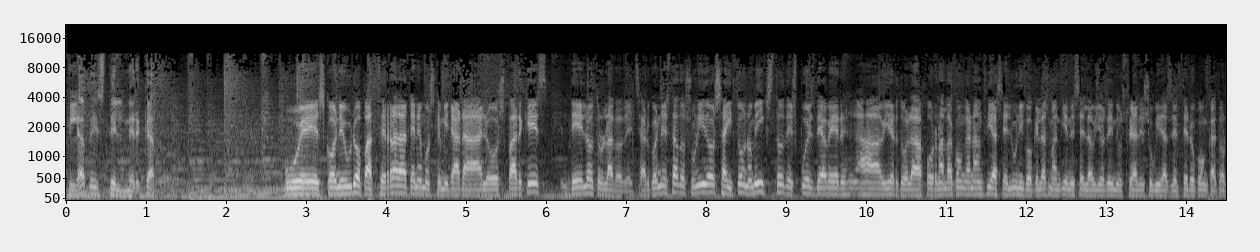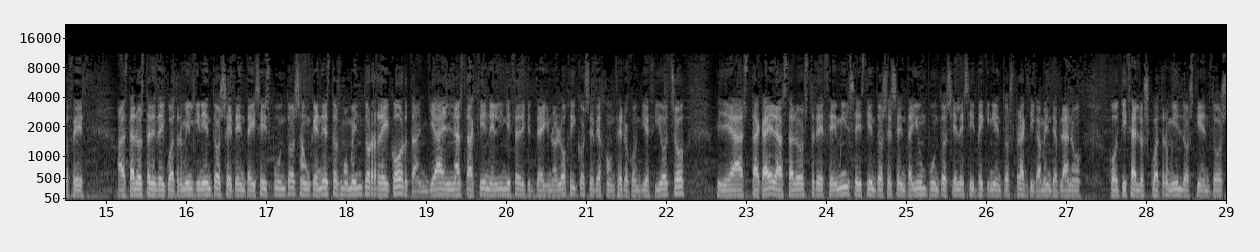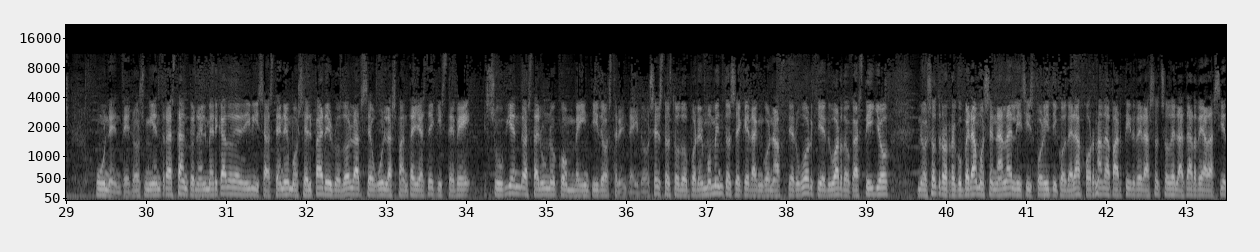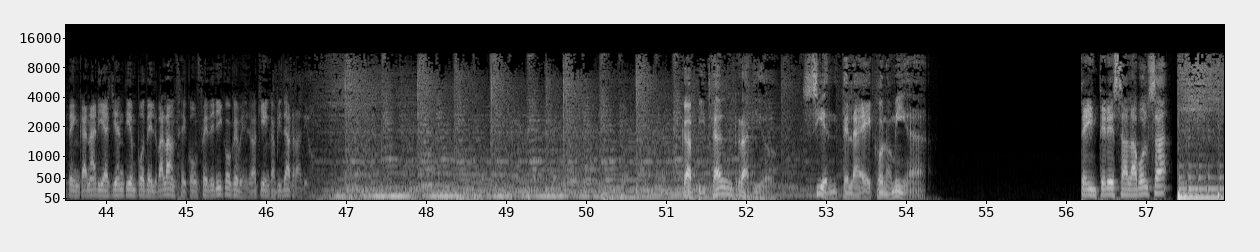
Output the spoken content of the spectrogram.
Claves del mercado. Pues con Europa cerrada tenemos que mirar a los parques del otro lado del charco. En Estados Unidos hay tono mixto después de haber abierto la jornada con ganancias. El único que las mantiene es el Dow de Industriales, subidas del 0,14 hasta los 34.576 puntos, aunque en estos momentos recortan ya el Nasdaq 100, el índice tecnológico se deja un 0,18 hasta caer hasta los 13.661 puntos y el S&P 500 prácticamente plano cotiza en los 4.201 enteros. Mientras tanto, en el mercado de divisas tenemos el par euro dólar según las pantallas de XTV, subiendo hasta el 1,2232. Esto es todo por el momento. Se quedan con Afterwork y Eduardo Castillo. Nosotros recuperamos en análisis político de la jornada a partir de las 8 de la tarde a las 7 en Canarias y en tiempo del balance con Federico Quevedo, aquí en Capital Radio. Capital Radio. Siente la economía. ¿Te interesa la bolsa?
